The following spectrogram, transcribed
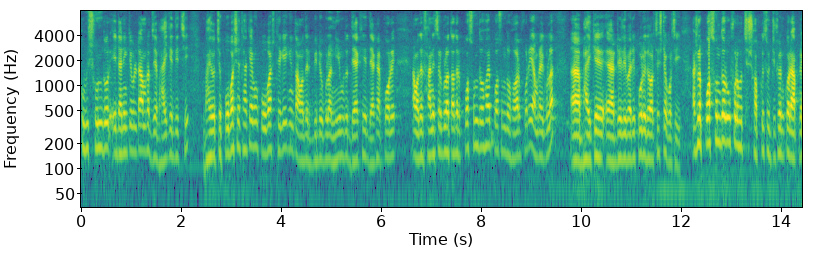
খুবই সুন্দর এই ডাইনিং টেবিলটা আমরা যে ভাইকে দিচ্ছি, ভাই হচ্ছে প্রবাসে থাকে এবং প্রবাস থেকেই কিন্তু আমাদের ভিডিওগুলো নিয়মিত দেখে, দেখার পরে আমাদের ফার্নিচারগুলো তাদের পছন্দ হয়, পছন্দ হওয়ার পরেই আমরা এগুলো ভাইকে ডেলিভারি করে দেওয়ার চেষ্টা করছি। আসলে পছন্দের উপর হচ্ছে সব কিছু ডিপেন্ড করে আপনি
